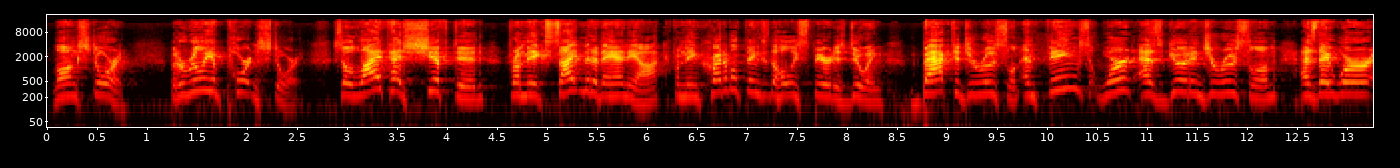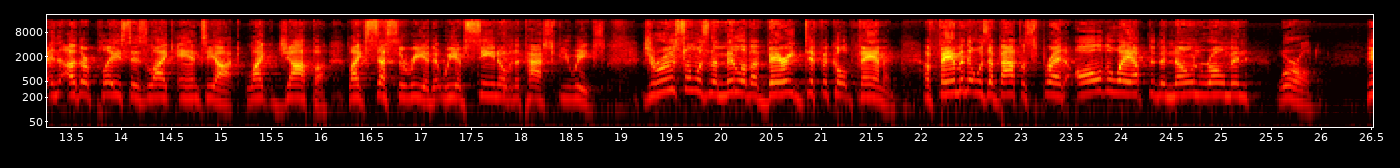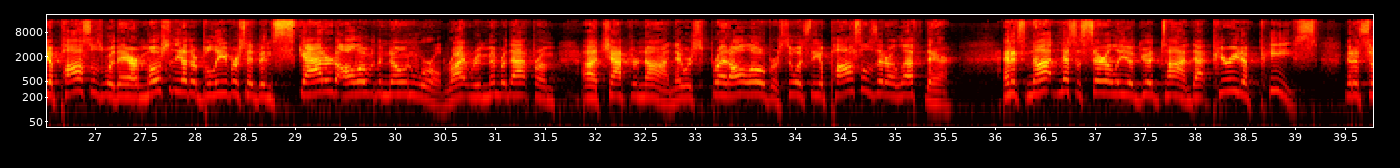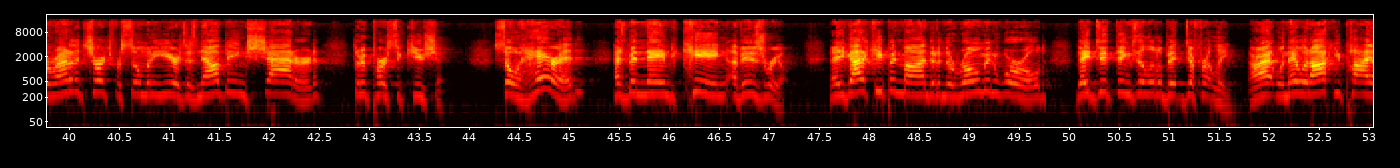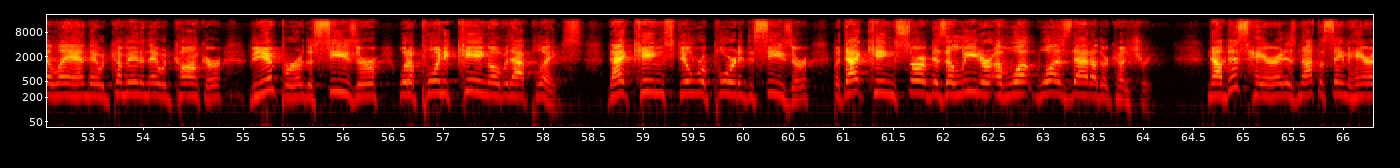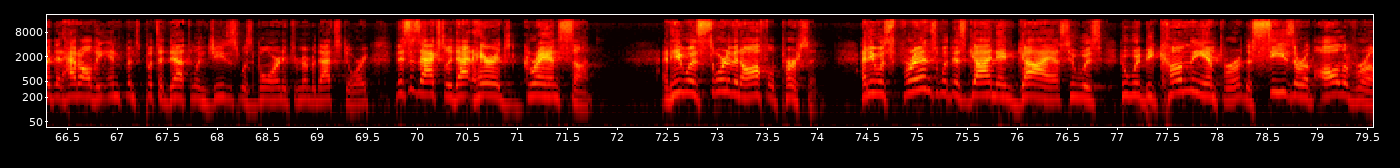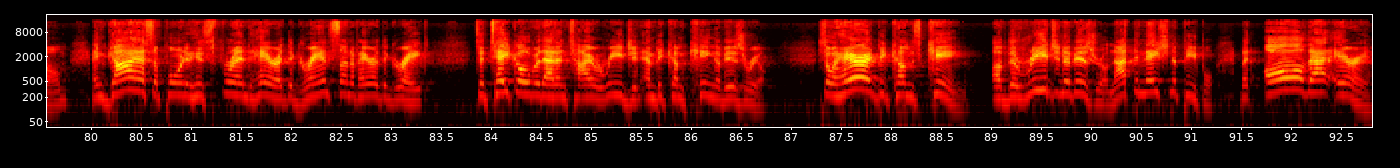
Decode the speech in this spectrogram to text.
Long story, but a really important story. So life has shifted from the excitement of Antioch, from the incredible things that the Holy Spirit is doing, back to Jerusalem. And things weren't as good in Jerusalem as they were in other places like Antioch, like Joppa, like Caesarea that we have seen over the past few weeks. Jerusalem was in the middle of a very difficult famine, a famine that was about to spread all the way up to the known Roman world. The apostles were there. Most of the other believers had been scattered all over the known world, right? Remember that from uh, chapter 9. They were spread all over. So it's the apostles that are left there. And it's not necessarily a good time. That period of peace that had surrounded the church for so many years is now being shattered through persecution. So Herod has been named king of Israel. Now you got to keep in mind that in the Roman world, they did things a little bit differently. All right, when they would occupy a land, they would come in and they would conquer. The emperor, the Caesar, would appoint a king over that place. That king still reported to Caesar, but that king served as a leader of what was that other country. Now, this Herod is not the same Herod that had all the infants put to death when Jesus was born, if you remember that story. This is actually that Herod's grandson. And he was sort of an awful person. And he was friends with this guy named Gaius, who, was, who would become the emperor, the Caesar of all of Rome. And Gaius appointed his friend Herod, the grandson of Herod the Great, to take over that entire region and become king of Israel. So Herod becomes king of the region of Israel, not the nation of people, but all that area.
